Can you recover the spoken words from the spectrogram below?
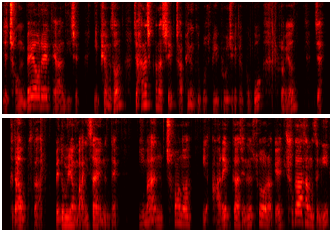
이제 정배열에 대한 니즈, 이평선 이제 하나씩 하나씩 잡히는 그 모습이 보여지게 될 거고 그러면 이제 그 다음 구간 매도 물량 많이 쌓여 있는데 2만 1,000원 이 아래까지는 수월하게 추가 상승이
